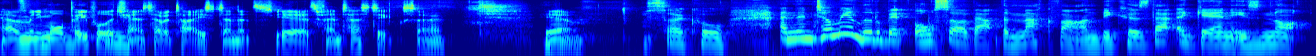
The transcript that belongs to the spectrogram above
however many more people a mm. chance to have a taste, and it's yeah, it's fantastic. So, yeah. So cool. And then tell me a little bit also about the Macvin, because that again is not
